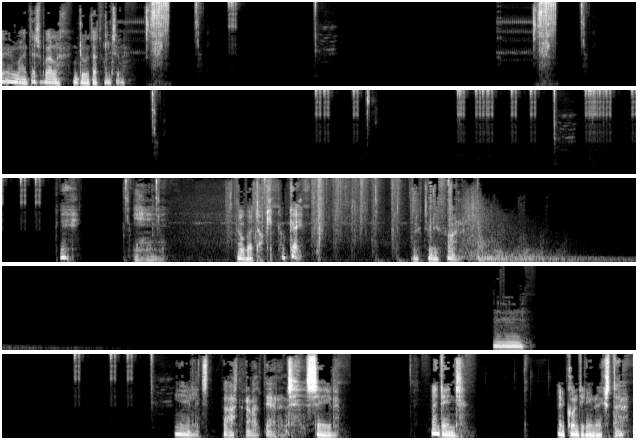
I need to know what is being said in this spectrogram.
I might as well do that one too. Okay. Yeah. Now we're talking. Okay. Actually fun. Um, yeah, let's fast travel there and save. And end. And continue next time.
